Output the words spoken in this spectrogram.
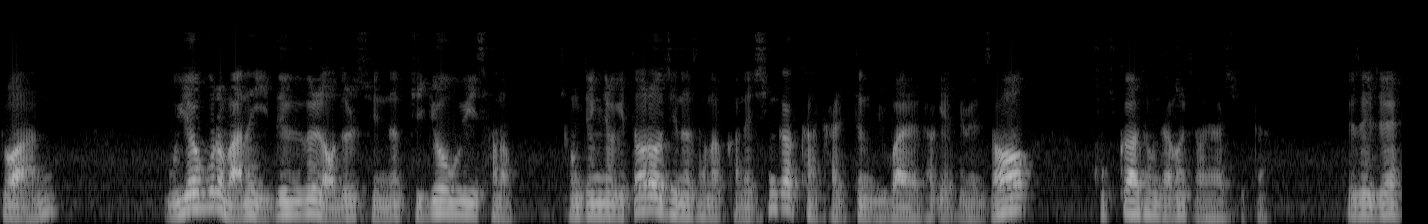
또한 무역으로 많은 이득을 얻을 수 있는 비교 우위 산업, 경쟁력이 떨어지는 산업 간의 심각한 갈등 유발하게 되면서 국가 성장을 저해할 수 있다. 그래서 이제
